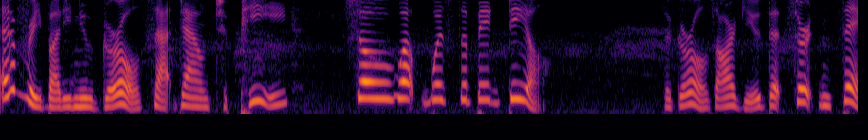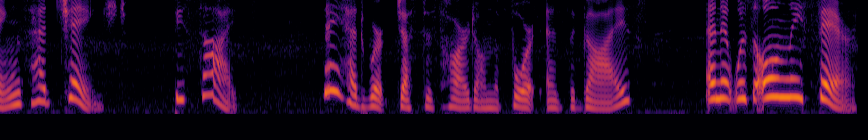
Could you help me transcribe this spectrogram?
Everybody knew girls sat down to pee, so what was the big deal? The girls argued that certain things had changed. Besides, they had worked just as hard on the fort as the guys, and it was only fair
